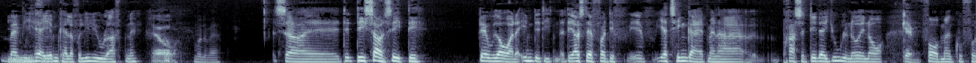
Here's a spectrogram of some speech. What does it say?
hvad vi Juletid. herhjemme kalder for lille juleaften, ikke? Jo, må det være. Så øh, det, det er sådan set det. Derudover er der intet i den, og det er også derfor, det, jeg tænker, at man har presset det der jule noget ind over, Gav, for at man kunne få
